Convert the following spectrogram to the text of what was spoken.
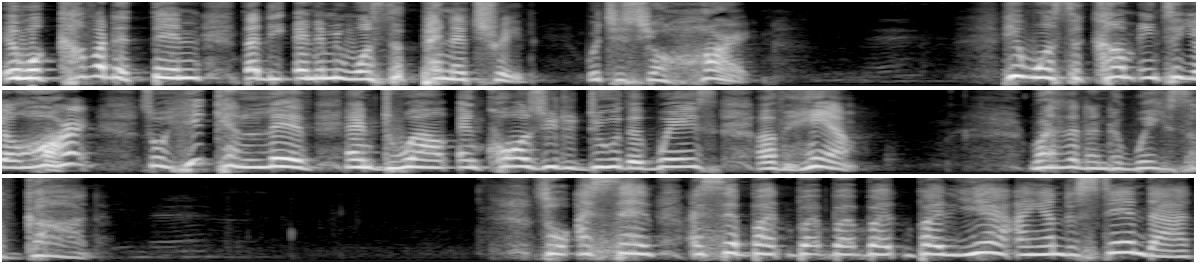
It will cover the thing that the enemy wants to penetrate, which is your heart. He wants to come into your heart so he can live and dwell and cause you to do the ways of him rather than the ways of God. So I said, I said, but but but but but yeah, I understand that.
